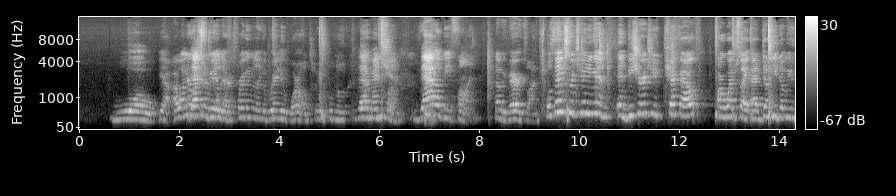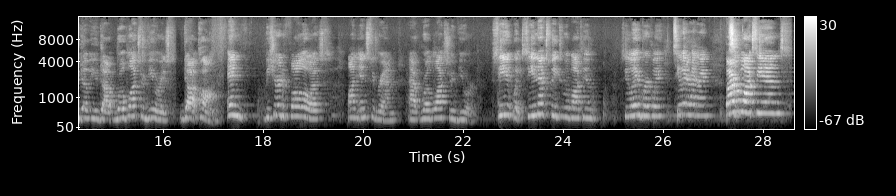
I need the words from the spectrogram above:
Whoa! Yeah, I wonder That's what's going to be in there. It's probably going to be like a brand new world. where People know Dimension. That'll be fun. That'll be very fun. Well, thanks for tuning in, and be sure to check out our website at www.robloxreviewers.com, and be sure to follow us on Instagram at Roblox Reviewer. See you. Wait. See you next week, Robloxians. See you later, Berkeley. See you later, Henry. Bye, Robloxians.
